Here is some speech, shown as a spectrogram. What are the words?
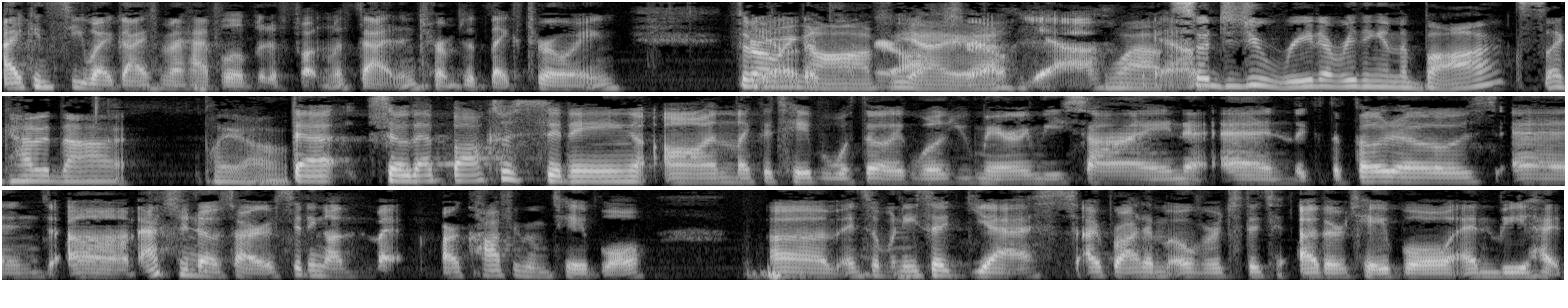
I can see why guys might have a little bit of fun with that in terms of like throwing, you know, throwing off. Yeah, yeah. yeah. Wow. yeah. So did you read everything in the box? Like how did that play out? that so that box was sitting on like the table with the like will you marry me sign and like the photos and um actually no sorry it was sitting on my, our coffee room table um and so when he said yes i brought him over to the t- other table and we had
